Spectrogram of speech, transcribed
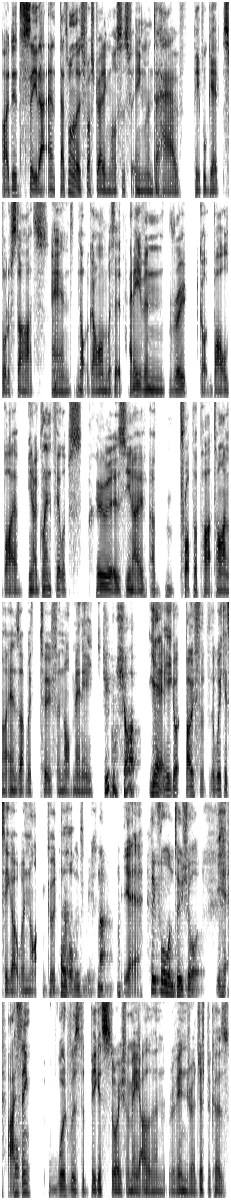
I did see that. And that's one of those frustrating losses for England to have people get sort of starts and not go on with it. And even Root got bowled by a, you know, Glenn Phillips, who is, you know, a proper part timer, ends up with two for not many. Stupid shot. Yeah, he got both of the wickets he got were not good. balls. No. Yeah. Too full and too short. Yeah, I Well- think Wood was the biggest story for me, other than Ravindra, just because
